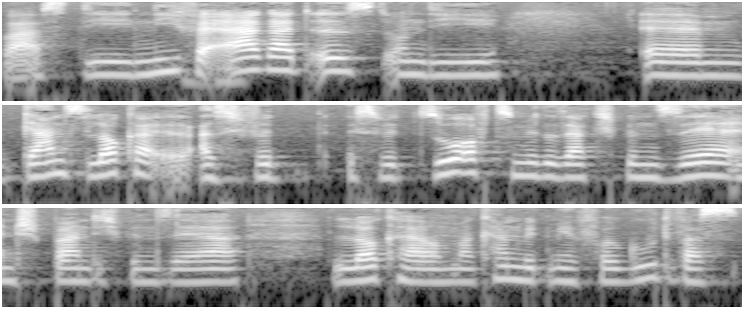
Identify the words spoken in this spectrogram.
warst, die nie verärgert ist und die ähm, ganz locker ist. Also ich würd, es wird so oft zu mir gesagt, ich bin sehr entspannt, ich bin sehr locker und man kann mit mir voll gut, was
